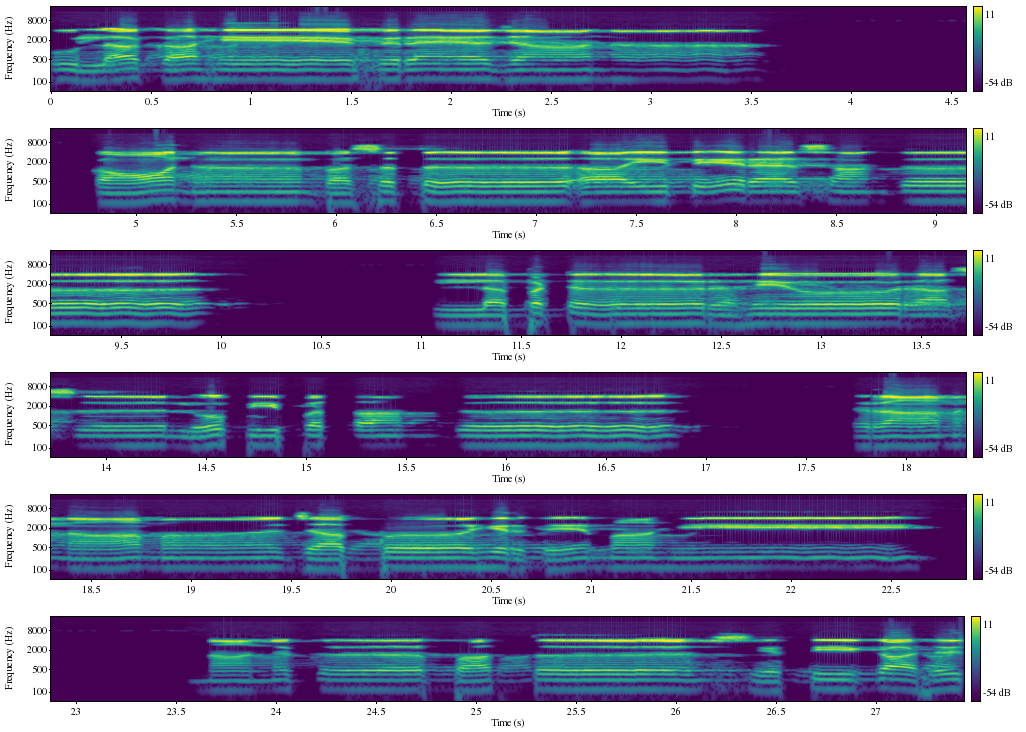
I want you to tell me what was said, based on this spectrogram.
ਭੁਲਾ ਕਾਹੇ ਫਿਰੈ ਜਾਨ ਕੌਣ ਬਸਤ ਆਈ ਤੇਰੇ ਸੰਗ। ਲਪਟ ਰਹਿਓ ਰਸ ਲੋਪੀ ਪਤੰਗ। RAM ਨਾਮ ਜਪ ਹਿਰਦੇ ਮਾਹੀ। ਨਾਨਕ ਪਤ ਸੇਤੀ ਘਰ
